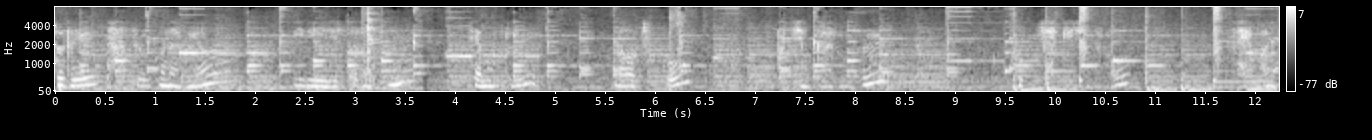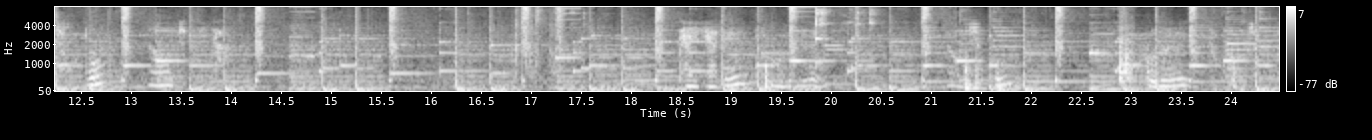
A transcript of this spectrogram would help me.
채소를 다 썰고 나면 미리 썰어둔 해물을 넣어주고 부침가루를 국자 기준으로 세 번 정도 넣어줍니다. 달걀을 국물을 넣어주고 물을 두컵 정도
